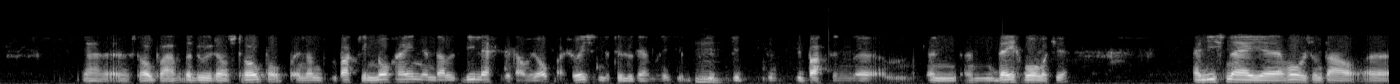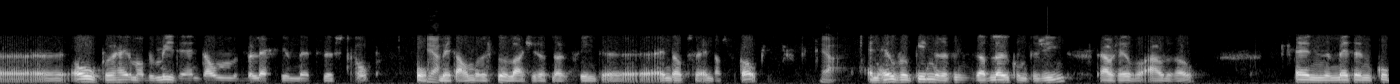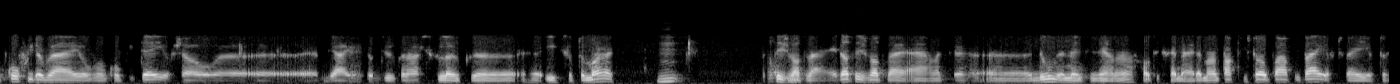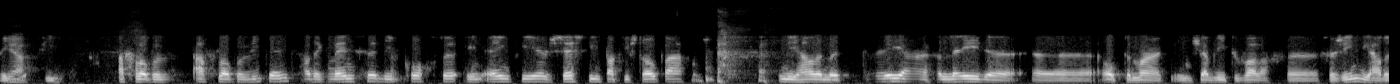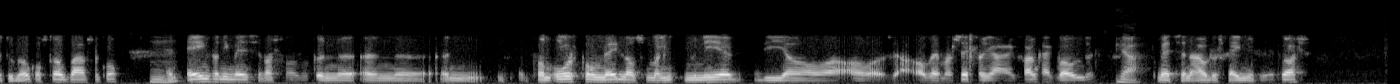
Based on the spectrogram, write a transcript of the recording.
ja, een stroopwafel, daar doe je dan stroop op en dan bak je nog één en dan, die leg je er dan weer op. Maar zo is het natuurlijk helemaal niet. Je, mm. je, je, je, bakt een, uh, een, een deegbolletje en die snij je horizontaal uh, open, helemaal door midden en dan beleg je met uh, stroop. Of ja. met andere spullen als je dat leuk vindt en, dat, en dat verkoop je. Ja. En heel veel kinderen vinden dat leuk om te zien. Trouwens, heel veel ouderen ook. En met een kop koffie erbij of een kopje thee of zo. Uh, uh, ja, is dat natuurlijk een hartstikke leuk uh, iets op de markt. Hm. Dat, is wat wij, dat is wat wij eigenlijk doen. En mensen zeggen, nou, god, ik geef mij er maar een pakje stroopwafels bij. Of twee of drie ja. of vier. Afgelopen, afgelopen weekend had ik mensen die kochten in één keer 16 pakjes stroopwafels. en die hadden me twee jaar geleden uh, op de markt in Chablis toevallig uh, gezien. Die hadden toen ook al stroopwafels gekocht. Mm. En een van die mensen was geloof ik een, een, een, een van oorsprong Nederlandse meneer die al, al, al zeg maar 60 jaar in Frankrijk woonde. Ja. Met zijn ouders geëmigreerd was.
